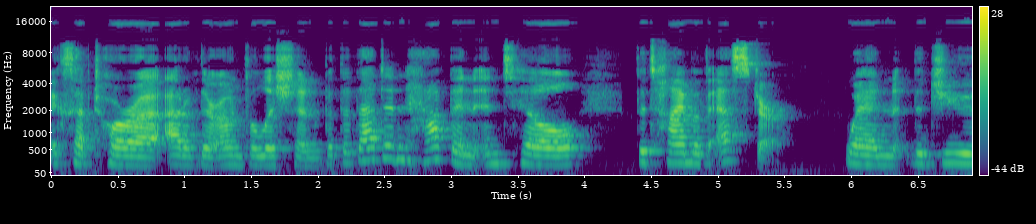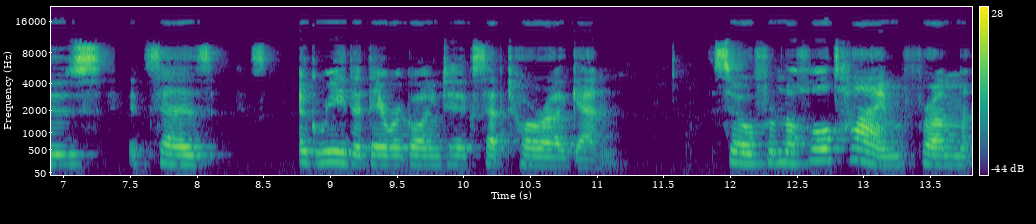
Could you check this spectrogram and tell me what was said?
accept Torah out of their own volition, but that that didn't happen until the time of Esther, when the Jews, it says, agreed that they were going to accept Torah again. So, from the whole time, from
